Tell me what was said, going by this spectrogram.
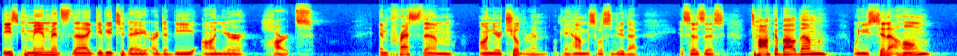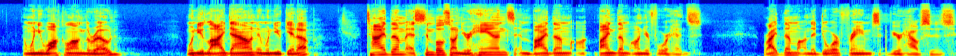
These commandments that I give you today are to be on your hearts. Impress them on your children. Okay, how am I supposed to do that? It says this Talk about them when you sit at home and when you walk along the road, when you lie down and when you get up. Tie them as symbols on your hands and bind them, bind them on your foreheads. Write them on the door frames of your houses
